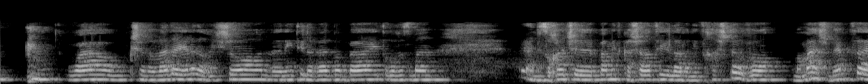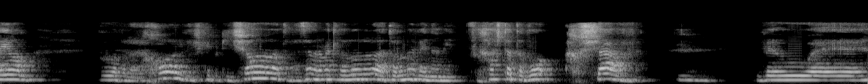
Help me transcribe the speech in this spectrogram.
וואו, כשנולד הילד הראשון ואני הייתי לבד בבית רוב הזמן, אני זוכרת שפעם התקשרתי אליו, אני צריכה שתבוא, ממש, באמצע היום. והוא אבל לא יכול, ויש לי פגישות, וזה, ואני אומרת לו, לא, לא, לא, אתה לא מבין, אני צריכה שאתה תבוא עכשיו. והוא, אה,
